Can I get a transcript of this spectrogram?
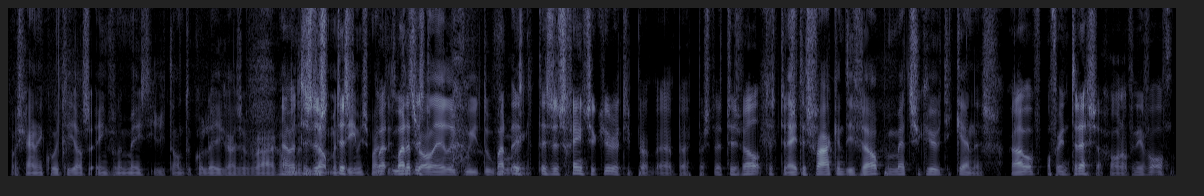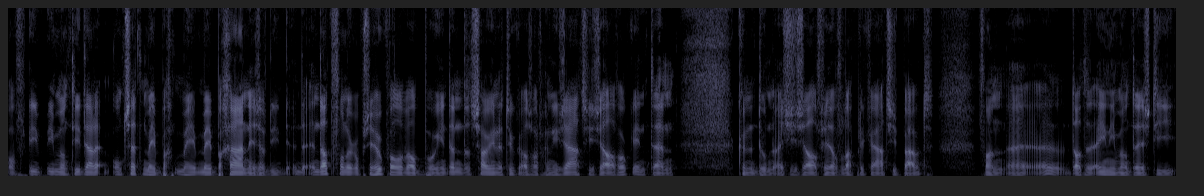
Waarschijnlijk wordt hij als een van de meest irritante collega's ervaren. maar Ja, het is dus- het is- teams, maar, maar- het is, maar het is het wel een hele goede Maar toevoeging. het is, het is dus geen security. per- eh, Het is wel. Het is, nee, het is vaak een developer met security kennis. Nou, of, of interesse gewoon. Of in ieder geval of, of iemand die daar ontzettend mee, mee, mee begaan is. Of die, en dat vond ik op zich ook wel, wel boeiend. En dat zou je natuurlijk als organisatie zelf ook intern kunnen doen. Als je zelf heel veel applicaties bouwt. Van, eh, eh, dat er één iemand is die...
